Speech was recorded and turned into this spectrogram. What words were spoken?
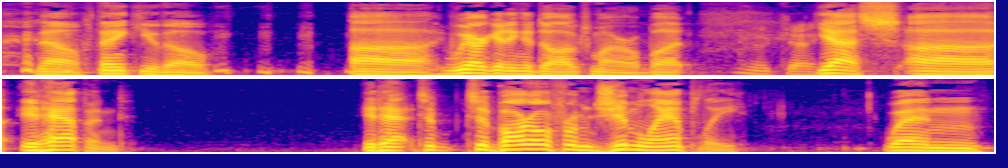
No, thank you though. Uh, we are getting a dog tomorrow, but okay. yes, uh, it happened. It had to to borrow from Jim Lampley when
